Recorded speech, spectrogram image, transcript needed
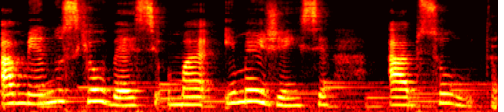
a menos que houvesse uma emergência absoluta.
